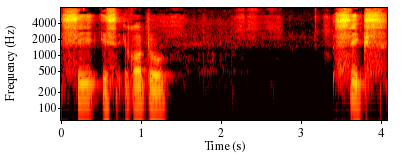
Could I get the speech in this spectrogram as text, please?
c is equal to 6.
